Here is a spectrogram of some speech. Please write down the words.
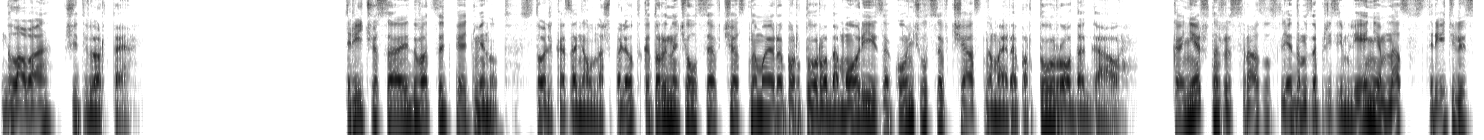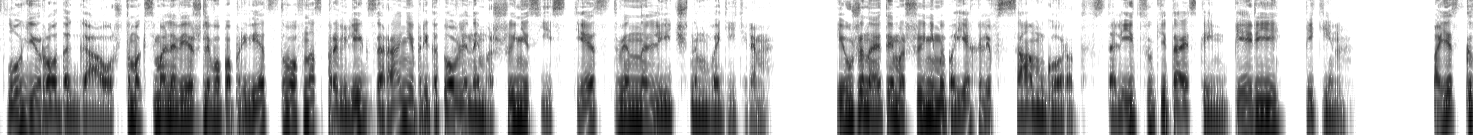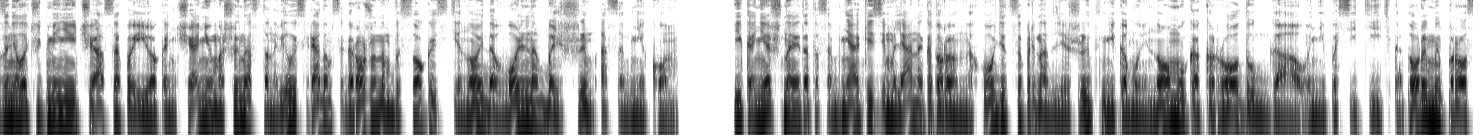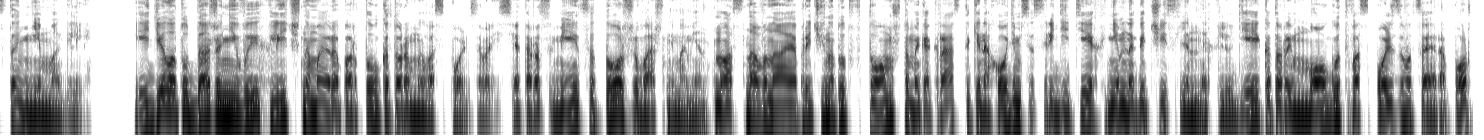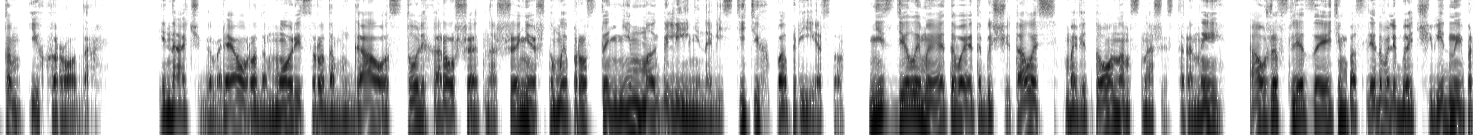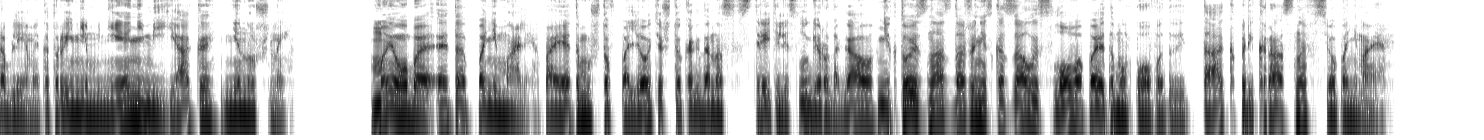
Глава 4. Три часа и 25 минут. Столько занял наш полет, который начался в частном аэропорту Рода Мори и закончился в частном аэропорту Рода Гао. Конечно же, сразу следом за приземлением нас встретили слуги Рода Гао, что максимально вежливо поприветствовав нас провели к заранее приготовленной машине с естественно личным водителем. И уже на этой машине мы поехали в сам город, в столицу Китайской империи, Пекин. Поездка заняла чуть менее часа, по ее окончанию машина остановилась рядом с огороженным высокой стеной довольно большим особняком. И, конечно, этот особняк и земля, на которой он находится, принадлежит никому иному, как роду Гао, не посетить который мы просто не могли. И дело тут даже не в их личном аэропорту, которым мы воспользовались. Это, разумеется, тоже важный момент. Но основная причина тут в том, что мы как раз-таки находимся среди тех немногочисленных людей, которые могут воспользоваться аэропортом их рода. Иначе говоря, у рода Мори с родом Гао столь хорошие отношения, что мы просто не могли не навестить их по приезду. Не сделаем мы этого, это бы считалось мавитоном с нашей стороны, а уже вслед за этим последовали бы очевидные проблемы, которые ни мне, ни Мияко не нужны. Мы оба это понимали, поэтому, что в полете, что когда нас встретили слуги Родагао, никто из нас даже не сказал и слова по этому поводу, и так прекрасно все понимая.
